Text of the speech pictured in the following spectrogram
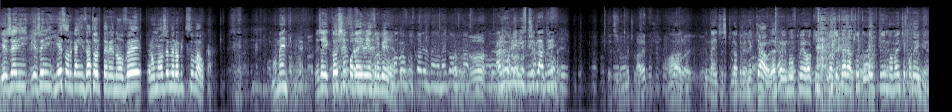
Jeżeli, jeżeli jest organizator terenowy, to możemy robić w Suwałkach. Moment. Jeżeli ktoś się podejmie zrobienia. A Lublin i skrzydlaty? Pytanie, czy szkila to będzie chciał. Lepiej mówmy o kimś, kto się teraz tutaj w tym momencie podejmie.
